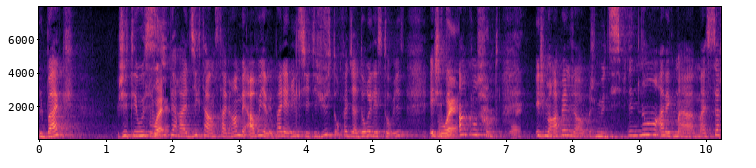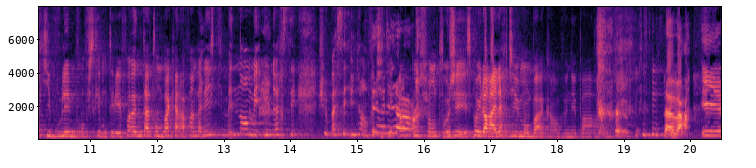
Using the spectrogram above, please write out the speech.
le bac J'étais aussi hyper addict à Instagram, mais avant il n'y avait pas les reels, j'étais juste, en fait j'adorais les stories et j'étais inconsciente. Et je me rappelle, genre, je me disputais, non, avec ma, ma soeur qui voulait me confisquer mon téléphone, t'as ton bac à la fin de l'année, je dis, mais non, mais une heure c'est. Je vais passer une heure, en fait j'étais inconsciente. Bon, j'ai, spoiler alert, j'ai eu mon bac, hein, venez pas. Ça va. Et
